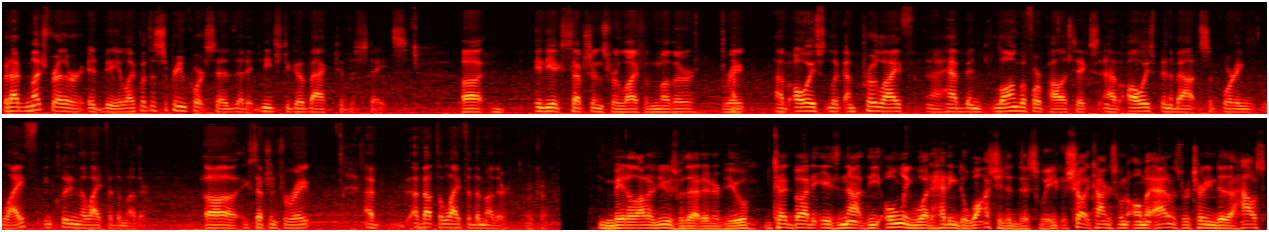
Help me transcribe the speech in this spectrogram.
But I'd much rather it be like what the Supreme Court said that it needs to go back to the states. Uh, any exceptions for life of mother, rape? I've, I've always, look, I'm pro life, and I have been long before politics, and I've always been about supporting life, including the life of the mother. Uh, exception for rape? about the life of the mother. Okay. Made a lot of news with that interview. Ted Budd is not the only one heading to Washington this week. Charlotte Congresswoman Alma Adams returning to the House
